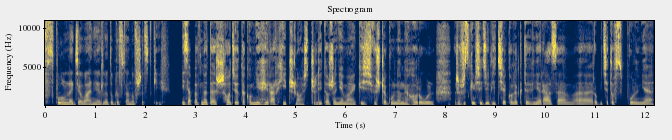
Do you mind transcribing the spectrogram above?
wspólne działanie dla dobrostanu wszystkich. I zapewne też chodzi o taką niehierarchiczność, czyli to, że nie ma jakichś wyszczególnionych ról, że wszystkim się dzielicie kolektywnie razem, e, robicie to wspólnie.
